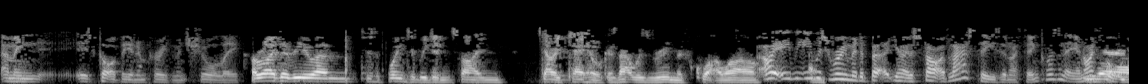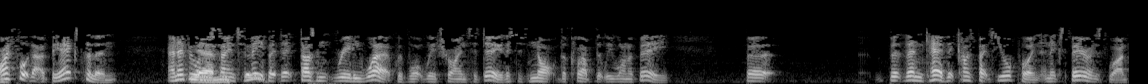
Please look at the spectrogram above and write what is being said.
I mean, it's got to be an improvement, surely. Are either of you um, disappointed we didn't sign Gary Cahill because that was rumoured for quite a while? I, he, he was rumoured about you know the start of last season, I think, wasn't he? And I Yeah. thought I thought that would be excellent. And everyone Yeah, was me saying to me, but that doesn't really work with what we're trying to do. This is not the club that we want to be. But but then, Kev, it comes back to your point, an experienced one.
